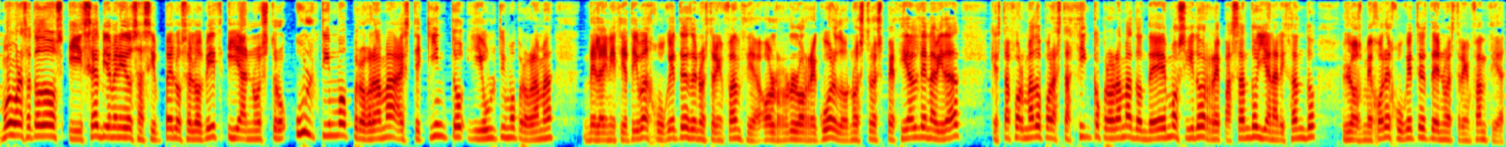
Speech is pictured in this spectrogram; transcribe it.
Muy buenas a todos y sed bienvenidos a Sin pelos en los bits y a nuestro último programa, a este quinto y último programa de la iniciativa Juguetes de nuestra infancia. Os lo recuerdo, nuestro especial de Navidad que está formado por hasta cinco programas donde hemos ido repasando y analizando los mejores juguetes de nuestra infancia.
